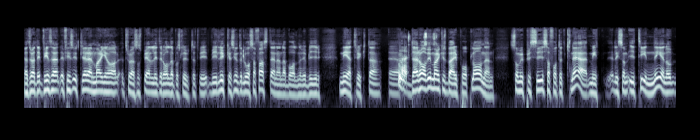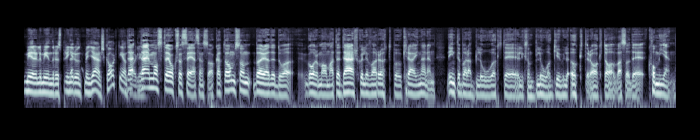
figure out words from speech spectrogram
Jag tror att det finns, det finns ytterligare en marginal, tror jag, som spelar lite roll där på slutet. Vi, vi lyckas ju inte låsa fast en enda boll när vi blir nedtryckta. Eh, där har vi Marcus Berg på planen som ju precis har fått ett knä mitt, liksom i tinningen och mer eller mindre springer runt med en hjärnskakning antagligen. Där, där måste också sägas en sak, att de som började då gorma om att det där skulle vara rött på ukrainaren, det är inte bara blåögt, det är liksom blågulögt rakt av, alltså det, kom igen.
